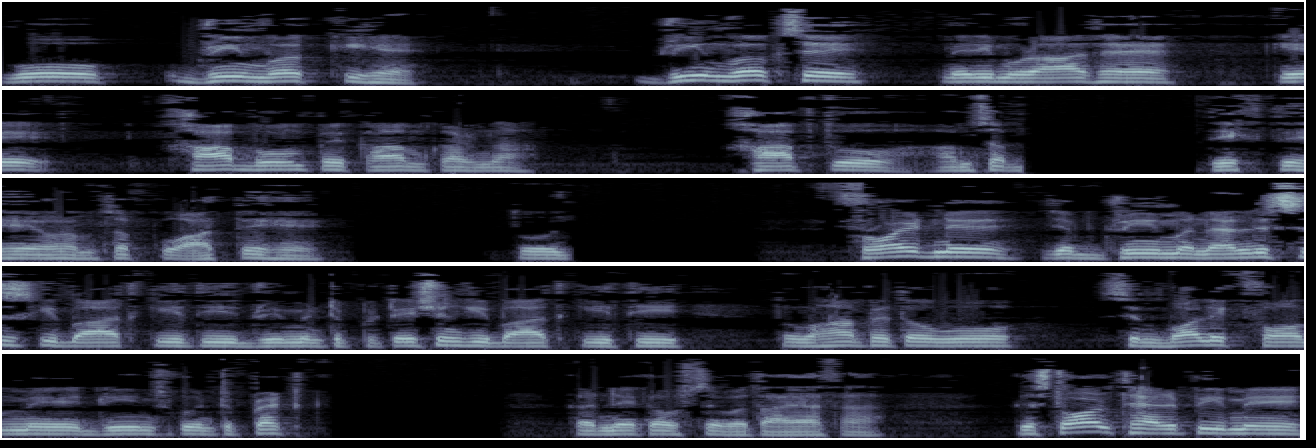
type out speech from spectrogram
وہ ڈریم ورک کی ہے۔ ڈریم ورک سے میری مراد ہے کہ خوابوں پہ کام کرنا۔ خواب تو ہم سب دیکھتے ہیں اور ہم سب کو آتے ہیں۔ تو فرائڈ نے جب ڈریم انالیسس کی بات کی تھی، ڈریم انٹرپریٹیشن کی بات کی تھی، تو وہاں پہ تو وہ سمبولک فارم میں ڈریمز کو انٹرپریٹ کرنے کا اس نے بتایا تھا۔ گسٹال تھراپی میں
